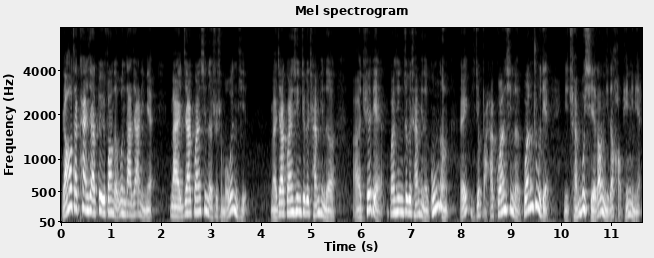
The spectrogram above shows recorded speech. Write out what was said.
然后再看一下对方的问大家里面，买家关心的是什么问题？买家关心这个产品的。啊，缺点关心这个产品的功能，哎，你就把它关心的关注点，你全部写到你的好评里面，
